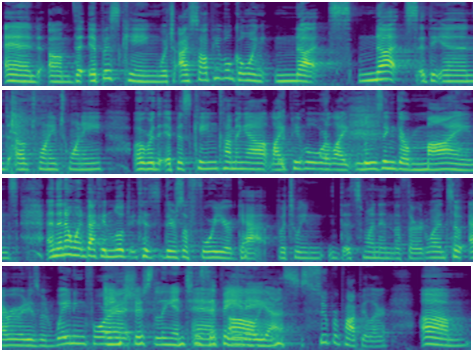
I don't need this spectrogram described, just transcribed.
And, um, the Ippos King, which I saw people going nuts, nuts at the end of 2020 over the Ippos King coming out. Like people were like losing their minds. And then I went back and looked because there's a four year gap between this one and the third one. So everybody's been waiting for it. Anxiously And- anticipating. oh yes, super popular. Um,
